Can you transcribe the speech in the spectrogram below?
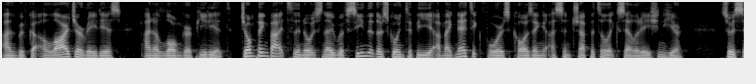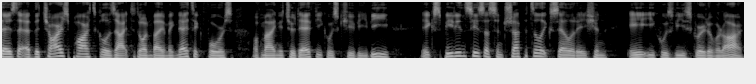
and we've got a larger radius and a longer period. Jumping back to the notes now, we've seen that there's going to be a magnetic force causing a centripetal acceleration here. So it says that if the charged particle is acted on by a magnetic force of magnitude F equals QVB, it experiences a centripetal acceleration A equals V squared over R.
